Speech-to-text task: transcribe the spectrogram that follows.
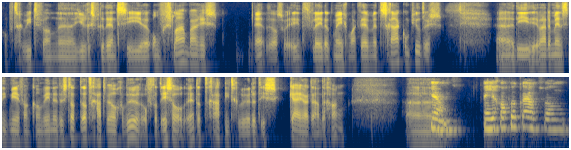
op het gebied van jurisprudentie onverslaanbaar is. Zoals we in het verleden ook meegemaakt hebben met schaakcomputers. Die, waar de mens niet meer van kan winnen. Dus dat, dat gaat wel gebeuren. Of dat is al, hè, dat gaat niet gebeuren. Dat is keihard aan de gang. ja, en je gaf ook aan van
